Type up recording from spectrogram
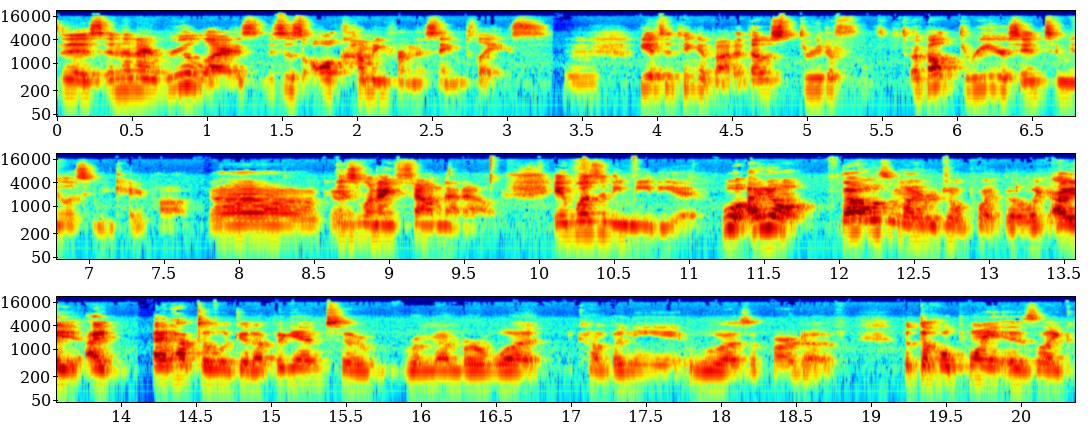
this, and then I realized this is all coming from the same place. Mm. You have to think about it. That was three to f- about three years into me listening to K-pop Ah, okay. is when I found that out. It wasn't immediate. Well, I don't. That wasn't my original point though. Like I, I, I'd have to look it up again to remember what company was a part of. But the whole point is like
